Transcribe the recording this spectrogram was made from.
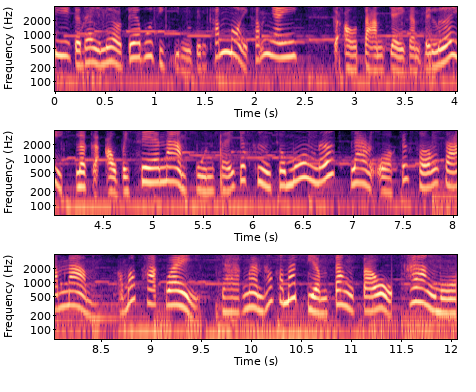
ซี่ก็ได้แล้ว แต่ผู้สิกินเป็นคำหน่อยคำใหญ่ก็เอาตามใจกันไปเลย แล้วก็เอาไปแช่น้ำปูนใสจักครึ่งชั่วโมงเนอะล้างออกจักสองสามน้ำเอามาพักไว้ จากนั้นเขาก็มาเตรียมตั้งเตาข้างหม้อ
